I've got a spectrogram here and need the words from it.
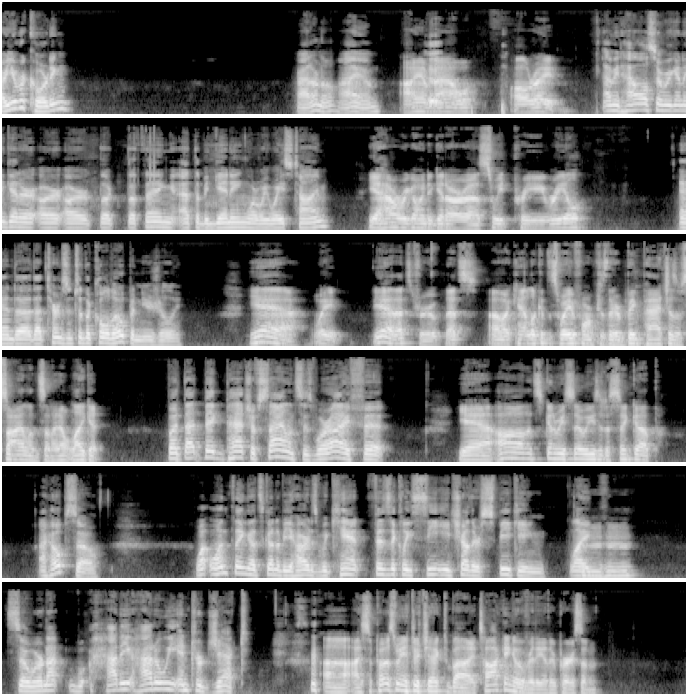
Are you recording? I don't know. I am. I am now. All right. I mean, how else are we gonna get our, our, our the the thing at the beginning where we waste time? Yeah, how are we going to get our uh, sweet pre-reel? And uh, that turns into the cold open usually. Yeah. Wait. Yeah, that's true. That's oh, I can't look at this waveform because there are big patches of silence and I don't like it. But that big patch of silence is where I fit. Yeah. Oh, that's gonna be so easy to sync up. I hope so. What one thing that's going to be hard is we can't physically see each other speaking. Like, hmm so we're not. How do you, how do we interject? uh, I suppose we interject by talking over the other person.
